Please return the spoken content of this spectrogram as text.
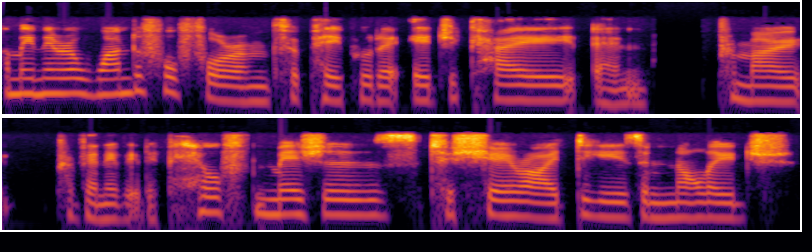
I mean, they're a wonderful forum for people to educate and promote preventative health measures, to share ideas and knowledge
